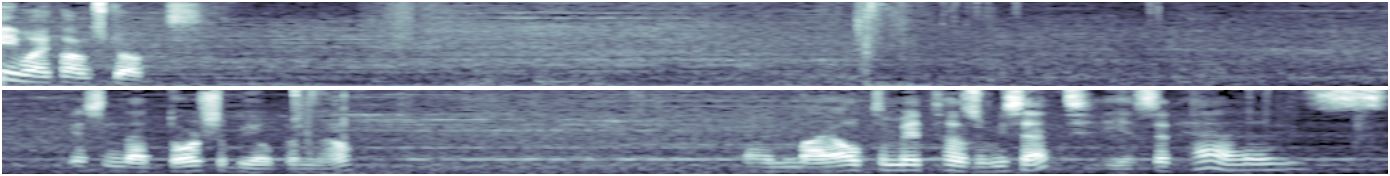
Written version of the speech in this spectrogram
me, my construct. Guessing that door should be open now. And my ultimate has reset. Yes, it has.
